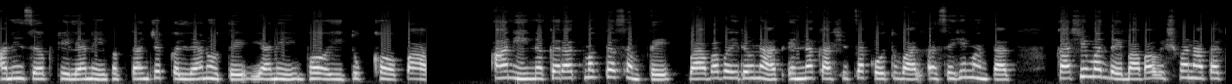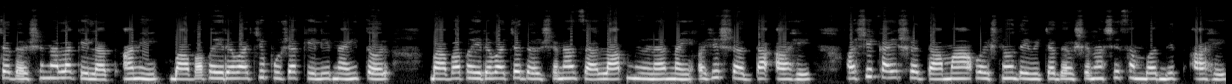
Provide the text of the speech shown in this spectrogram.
आणि जप केल्याने भक्तांचे कल्याण होते. याने भय दुःख पाप आणि नकारात्मकता संपते. बाबा भैरवनाथ यांना काशीचा कोतवाल असेही म्हणतात. काशीमध्ये बाबा विश्वनाथाच्या दर्शनाला गेलात आणि बाबा भैरवाची पूजा केली नाही तर बाबा भैरवाच्या दर्शनाचा लाभ मिळणार नाही अशी श्रद्धा आहे. अशी काही श्रद्धा मा वैष्णव देवीच्या दर्शनाशी संबंधित आहे.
